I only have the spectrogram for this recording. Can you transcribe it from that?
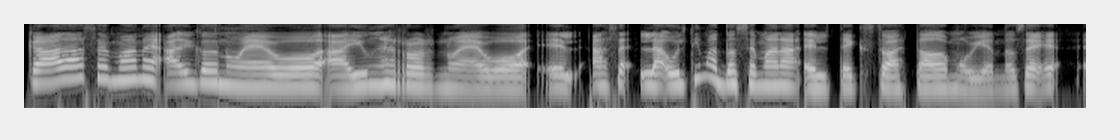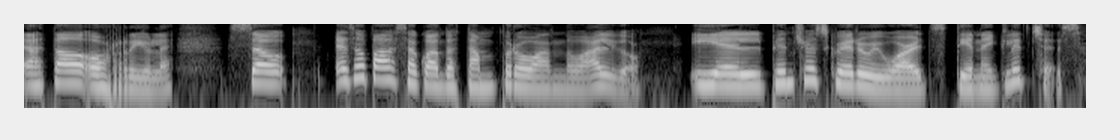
cada semana hay algo nuevo, hay un error nuevo. El, hace, las últimas dos semanas el texto ha estado moviéndose, eh, ha estado horrible. So, eso pasa cuando están probando algo. Y el Pinterest Creator Rewards tiene glitches.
